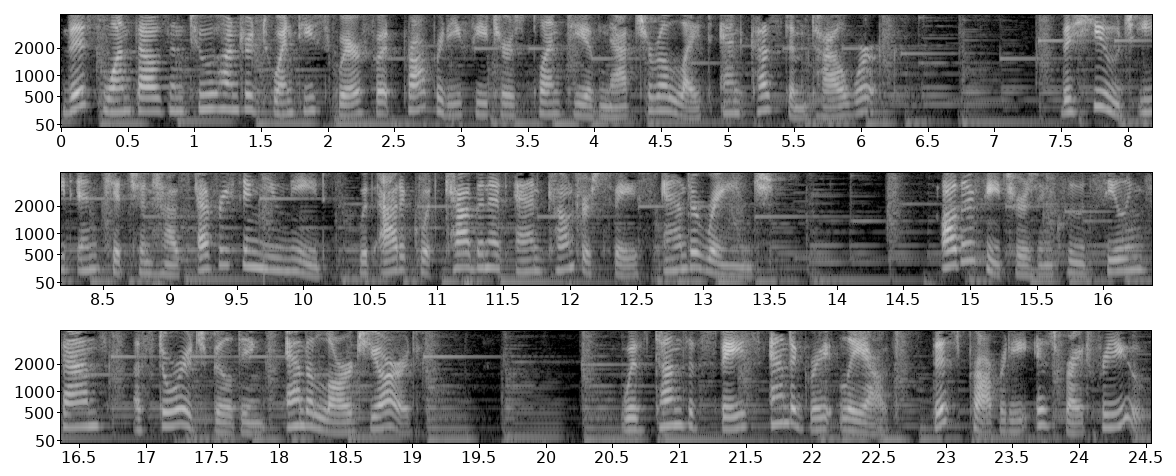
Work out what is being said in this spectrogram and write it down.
This 1,220 square foot property features plenty of natural light and custom tile work. The huge eat-in kitchen has everything you need with adequate cabinet and counter space and a range. Other features include ceiling fans, a storage building, and a large yard. With tons of space and a great layout, this property is right for you.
